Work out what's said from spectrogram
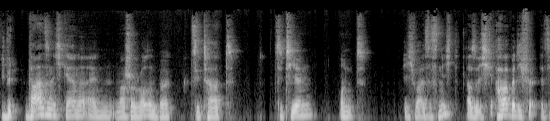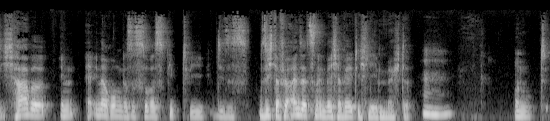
Ich würde wahnsinnig gerne ein Marshall Rosenberg Zitat zitieren und ich weiß es nicht. Also ich habe aber die, also ich habe in Erinnerung, dass es sowas gibt wie dieses sich dafür einsetzen, in welcher Welt ich leben möchte. Mhm. Und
